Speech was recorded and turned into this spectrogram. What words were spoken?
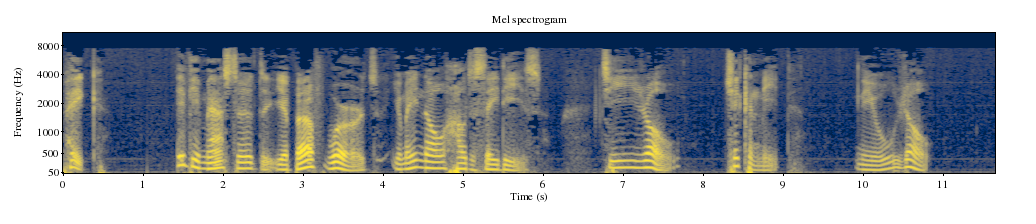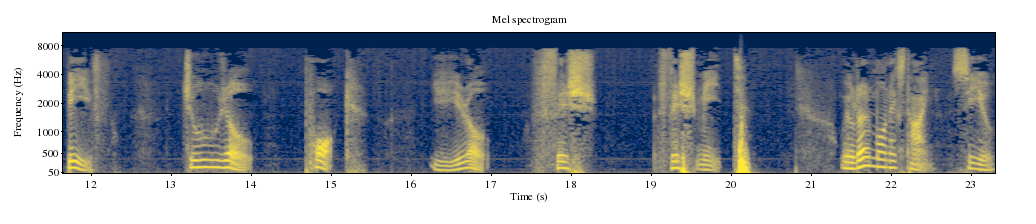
pig. If you master the above words, you may know how to say these. 鸡肉 chicken meat. 牛肉 beef. 猪肉 pork. 鱼肉 fish fish meat. We'll learn more next time. See you.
